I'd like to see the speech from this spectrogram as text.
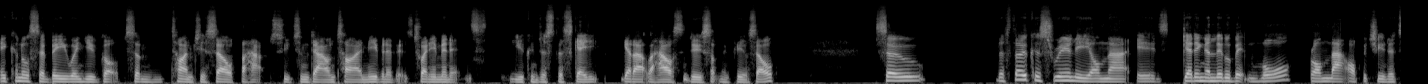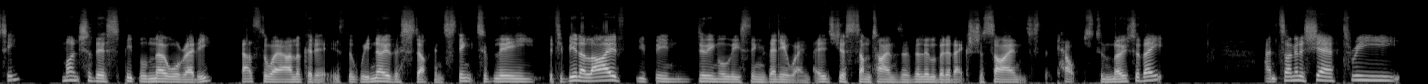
it can also be when you've got some time to yourself perhaps some downtime even if it's 20 minutes you can just escape get out of the house and do something for yourself so the focus really on that is getting a little bit more from that opportunity. Much of this people know already. That's the way I look at it is that we know this stuff instinctively. If you've been alive, you've been doing all these things anyway. It's just sometimes there's a little bit of extra science that helps to motivate. And so I'm going to share three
